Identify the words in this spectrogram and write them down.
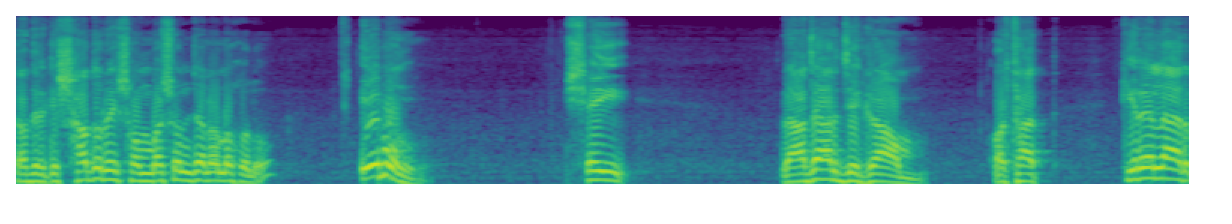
তাদেরকে সাদরে সম্ভাষণ জানানো হলো এবং সেই রাজার যে গ্রাম, অর্থাৎ কেরালার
